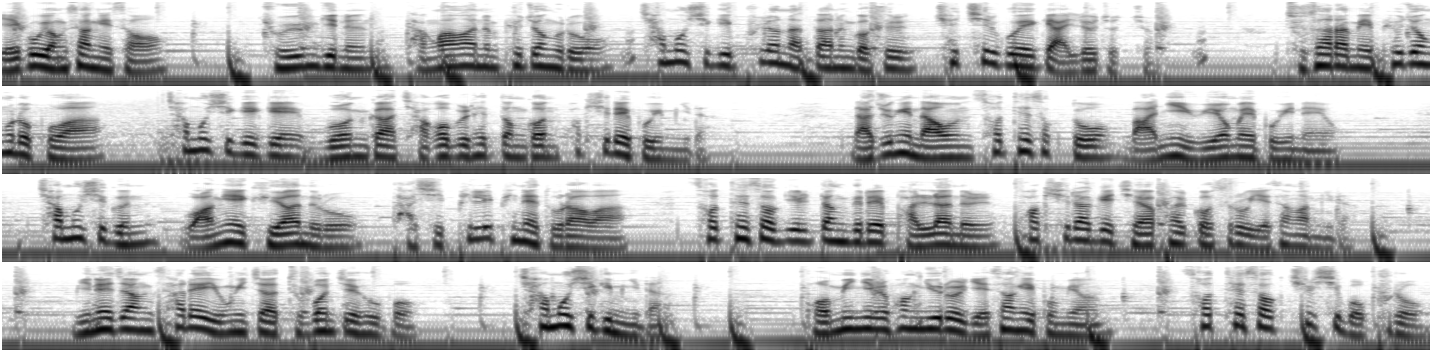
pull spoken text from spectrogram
예고 영상에서 조윤기는 당황하는 표정으로 차무식이 풀려났다는 것을 최칠구에게 알려줬죠. 두 사람의 표정으로 보아 차무식에게 무언가 작업을 했던 건 확실해 보입니다. 나중에 나온 서태석도 많이 위험해 보이네요. 차무식은 왕의 귀환으로 다시 필리핀에 돌아와 서태석 일당들의 반란을 확실하게 제압할 것으로 예상합니다. 민회장 살해 용의자 두 번째 후보 차무식입니다. 범인일 확률을 예상해보면 서태석 75%,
